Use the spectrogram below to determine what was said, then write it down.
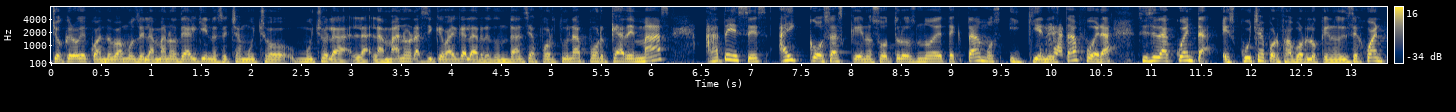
Yo creo que cuando vamos de la mano de alguien nos echa mucho, mucho la, la mano, ahora sí que valga la redundancia, fortuna, porque además a veces hay cosas que nosotros no detectamos y quien está afuera, si se da cuenta, escucha por favor lo que nos dice Juan,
